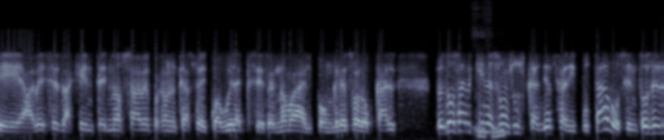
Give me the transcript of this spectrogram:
eh, a veces la gente no sabe, por ejemplo, en el caso de Coahuila, que se renova el Congreso local, pues no sabe quiénes son sus candidatos a diputados. Entonces,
